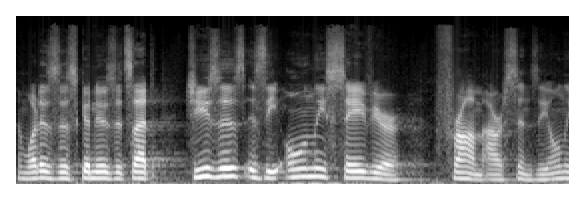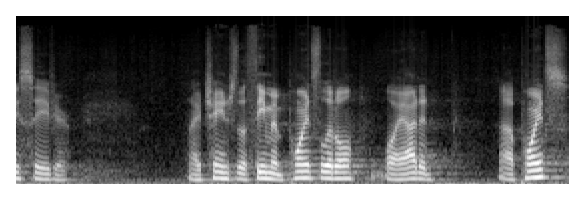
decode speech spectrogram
And what is this good news? It's that Jesus is the only Savior from our sins, the only Savior. And I changed the theme and points a little. Well, I added uh, points.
